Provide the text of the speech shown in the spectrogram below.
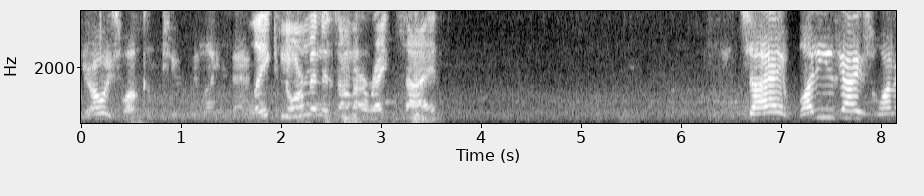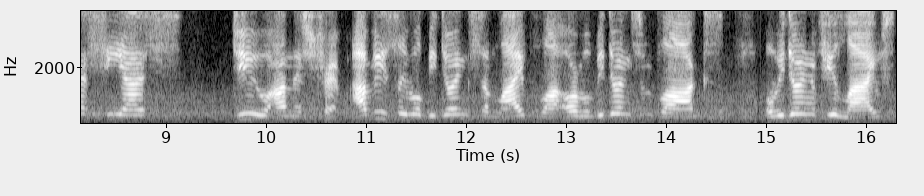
you're always welcome to. We like that. Lake Norman is on our right side. So hey, what do you guys want to see us do on this trip? Obviously, we'll be doing some live vlog, or we'll be doing some vlogs. We'll be doing a few lives,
